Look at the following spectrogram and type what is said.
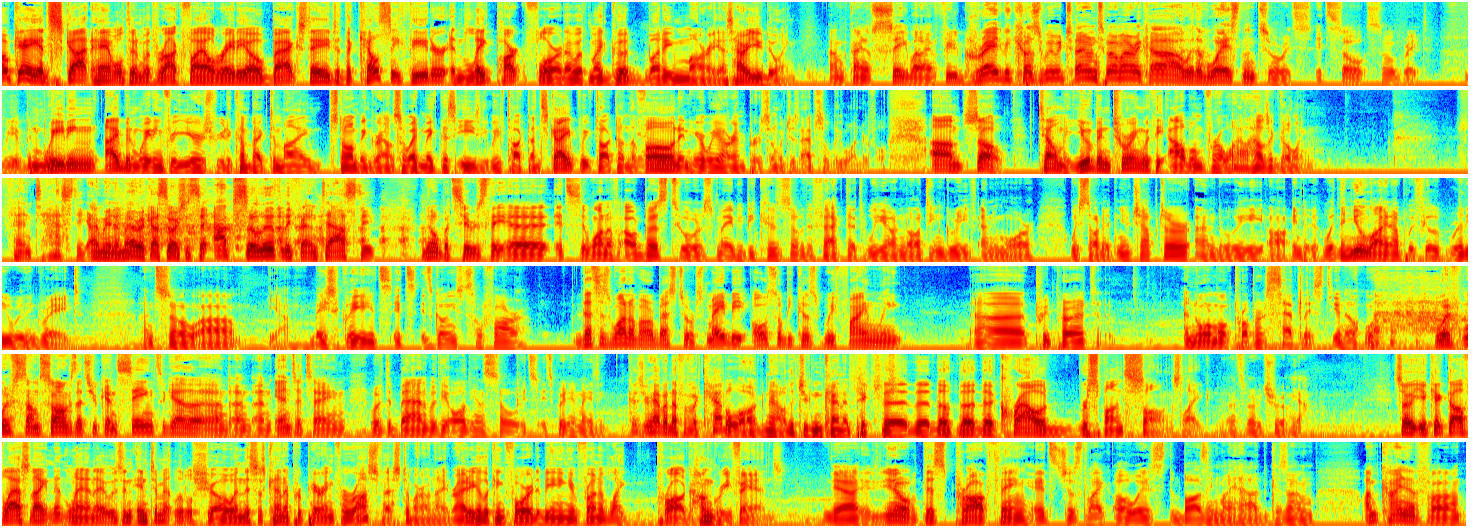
Okay, it's Scott Hamilton with Rockfile Radio backstage at the Kelsey Theater in Lake Park, Florida with my good buddy Mariusz. How are you doing? I'm kind of sick, but I feel great because we return to America with a Wasteland tour. It's it's so so great. We have been waiting. I've been waiting for years for you to come back to my stomping ground so I'd make this easy. We've talked on Skype, we've talked on the yeah. phone, and here we are in person, which is absolutely wonderful. Um, so tell me, you've been touring with the album for a while. How's it going? Fantastic. I'm in America, so I should say absolutely fantastic. No, but seriously, uh, it's one of our best tours, maybe because of the fact that we are not in grief anymore. We started new chapter, and we are the, with the new lineup. We feel really, really great, and so uh, yeah, basically, it's it's it's going so far. This is one of our best tours. Maybe also because we finally uh, prepared a normal proper set list you know with with some songs that you can sing together and, and, and entertain with the band with the audience so it's it's pretty amazing because you have enough of a catalog now that you can kind of pick the the, the, the, the crowd response songs like that's very true yeah so you kicked off last night in Atlanta. It was an intimate little show, and this is kind of preparing for RoSfest tomorrow night, right? Are you looking forward to being in front of like prog hungry fans? Yeah, you know this prog thing. It's just like always the buzz in my head because I'm, I'm kind of, uh,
